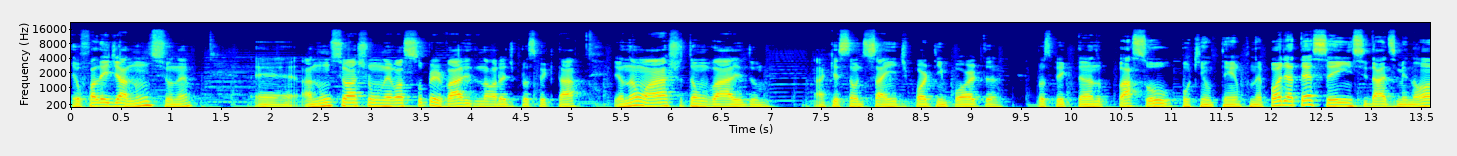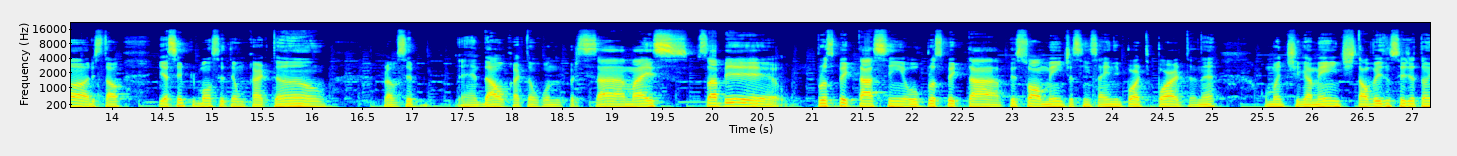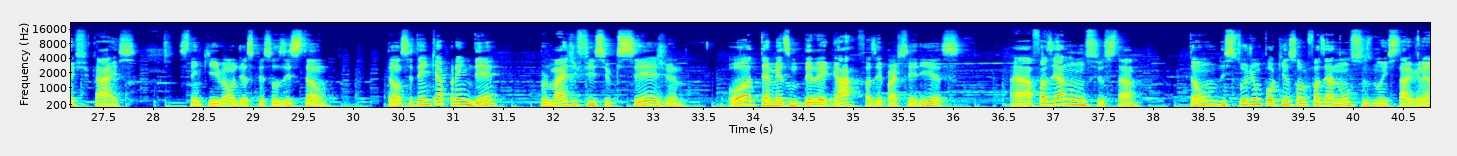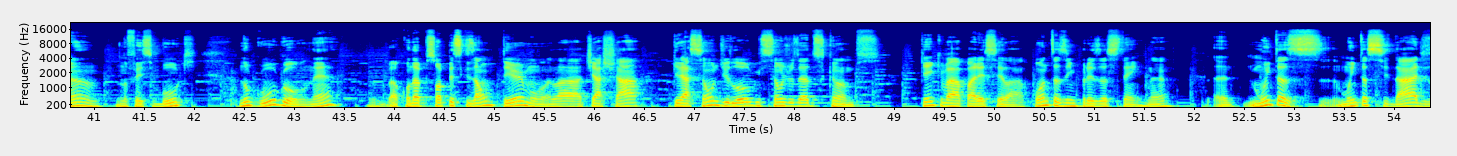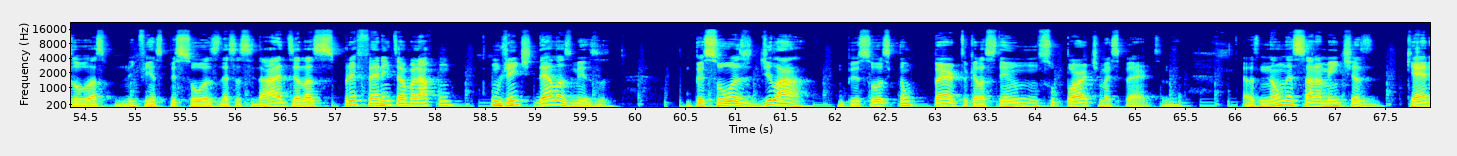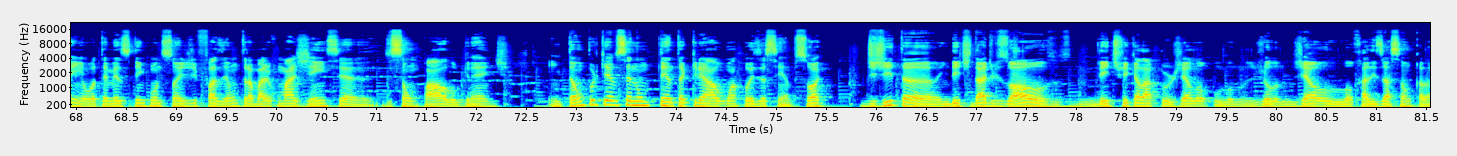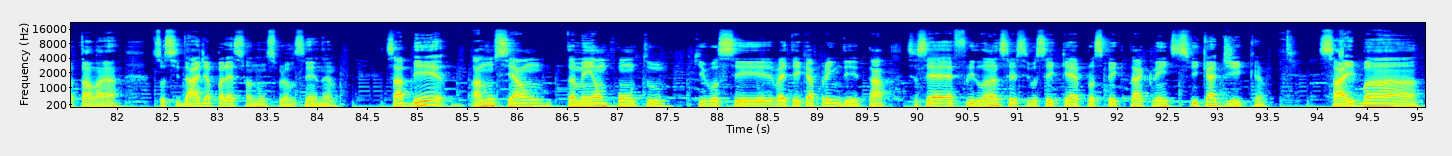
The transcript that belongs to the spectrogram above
Eu falei de anúncio, né? É, anúncio eu acho um negócio super válido na hora de prospectar. Eu não acho tão válido a questão de sair de porta em porta prospectando. Passou um pouquinho o tempo, né? Pode até ser em cidades menores tal. E é sempre bom você ter um cartão para você é, dar o cartão quando precisar. Mas saber prospectar assim, ou prospectar pessoalmente, assim, saindo em porta em porta, né? Como antigamente, talvez não seja tão eficaz. Você tem que ir onde as pessoas estão. Então você tem que aprender, por mais difícil que seja, ou até mesmo delegar, fazer parcerias, a fazer anúncios, tá? Então estude um pouquinho sobre fazer anúncios no Instagram, no Facebook, no Google, né? Quando a pessoa pesquisar um termo, ela te achar criação de logo em São José dos Campos. Quem que vai aparecer lá? Quantas empresas tem, né? É, muitas, muitas cidades, ou as, enfim, as pessoas dessas cidades, elas preferem trabalhar com, com gente delas mesmas. Com pessoas de lá. Com pessoas que estão perto, que elas têm um suporte mais perto, né? elas não necessariamente querem ou até mesmo têm condições de fazer um trabalho com uma agência de São Paulo grande. Então, por que você não tenta criar alguma coisa assim? A pessoa digita identidade visual, identifica lá por geolo, geolocalização que ela tá lá, sua cidade aparece o um anúncio para você, né? Saber anunciar um, também é um ponto que você vai ter que aprender, tá? Se você é freelancer, se você quer prospectar clientes, fica a dica. Saiba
